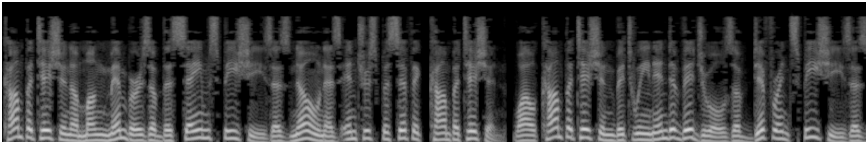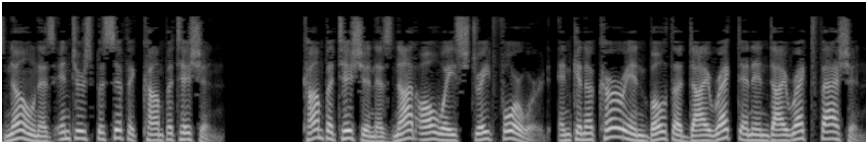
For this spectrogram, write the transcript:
Competition among members of the same species is known as intraspecific competition, while competition between individuals of different species is known as interspecific competition. Competition is not always straightforward, and can occur in both a direct and indirect fashion.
